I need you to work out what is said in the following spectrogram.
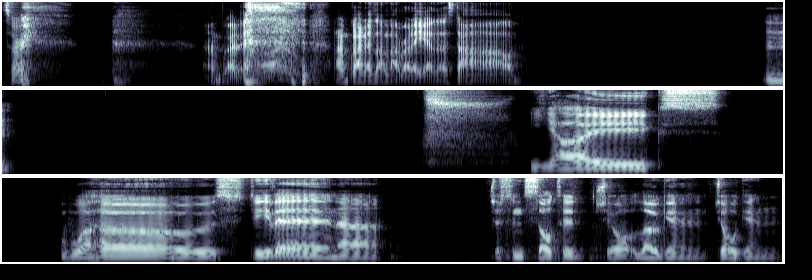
Sorry. I'm quite a I'm quite a celebrity in this town. Mm. Yikes. Whoa, Steven uh, just insulted Logan, Jolgan.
